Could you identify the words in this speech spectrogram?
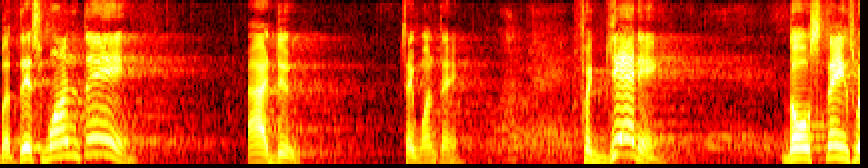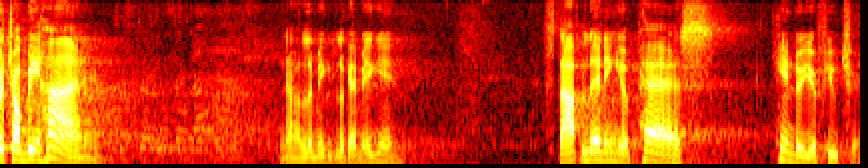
But this one thing I do. Say one thing. one thing. Forgetting those things which are behind. Now let me look at me again. Stop letting your past hinder your future.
